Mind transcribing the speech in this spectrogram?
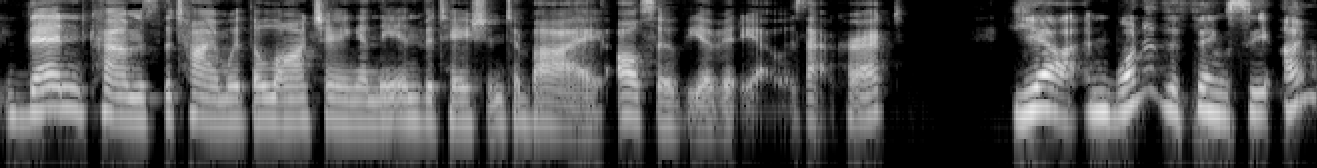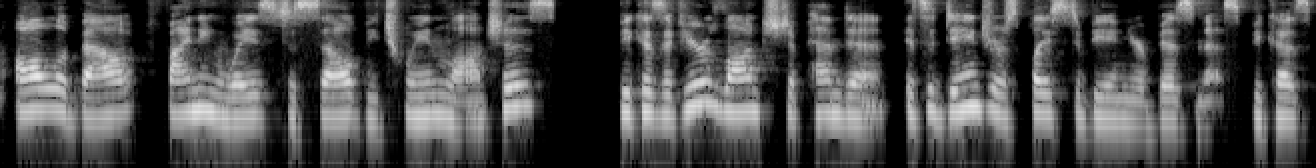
Then comes the time with the launching and the invitation to buy, also via video. Is that correct? Yeah. And one of the things, see, I'm all about finding ways to sell between launches because if you're launch dependent, it's a dangerous place to be in your business because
